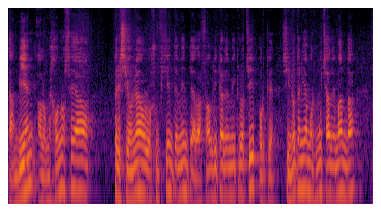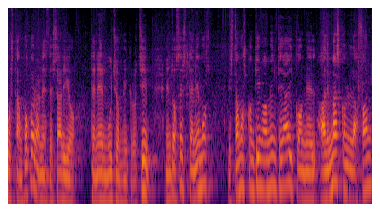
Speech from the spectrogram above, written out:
también a lo mejor no se ha presionado lo suficientemente a las fábricas de microchips, porque si no teníamos mucha demanda, pues tampoco era necesario tener muchos microchips. Entonces tenemos, estamos continuamente ahí con el, además con el afán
